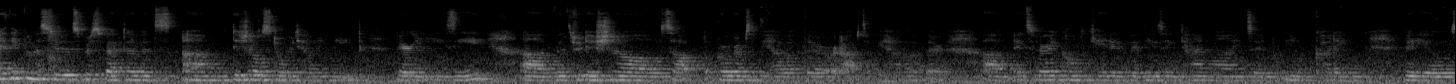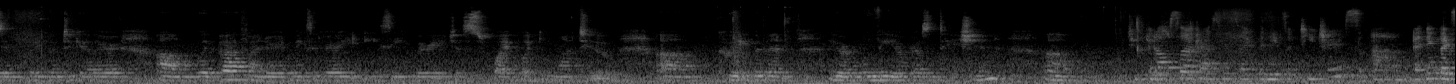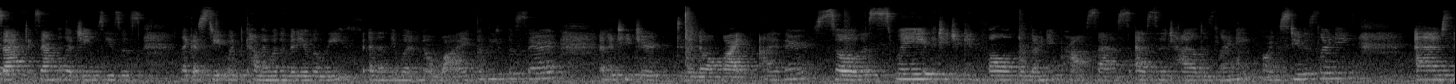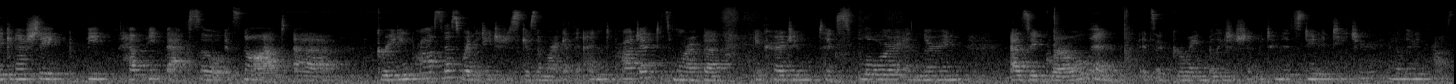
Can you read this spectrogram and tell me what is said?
I think from the student's perspective, it's um, digital storytelling made very easy um, with traditional programs that we have out there or apps that we have out there. Um, it's very complicated with using timelines and you know cutting videos and putting them together. Um, with Pathfinder, it makes it very easy where you just swipe what you want to um, create within your movie or presentation. Um, it also addresses like the needs of teachers. Um, I think the exact example that James uses, like a student would come in with a video of a leaf, and then they wouldn't know why the leaf was there, and a teacher didn't know why either. So this way, the teacher can follow the learning process as the child is learning or the student is learning, and they can actually feed, have feedback. So it's not a grading process where the teacher just gives a mark at the end project. It's more of a encouraging to explore and learn as they grow, and it's a growing relationship between the student and teacher in the learning process.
